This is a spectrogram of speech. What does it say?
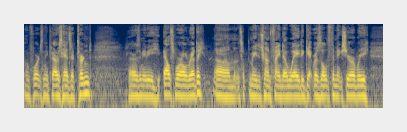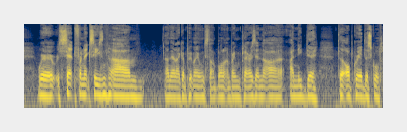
unfortunately, players' heads are turned. Players are maybe elsewhere already, um, it's up to me to try and find a way to get results to make sure we we're set for next season. Um, and then I can put my own stamp on it and bring players in that I, I need to, to upgrade the squad.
